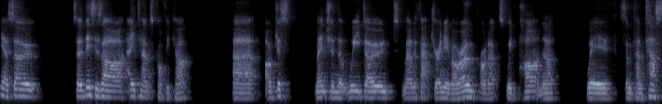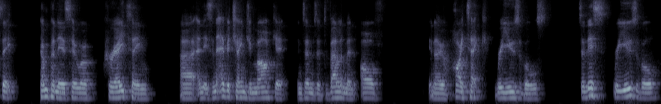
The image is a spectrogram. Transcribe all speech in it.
Yeah, so so this is our eight ounce coffee cup. Uh, I'll just mention that we don't manufacture any of our own products. We partner with some fantastic companies who are creating, uh, and it's an ever-changing market in terms of development of, you know, high-tech reusables. So this reusable,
